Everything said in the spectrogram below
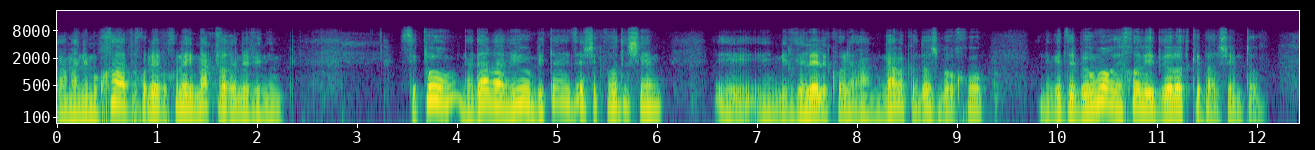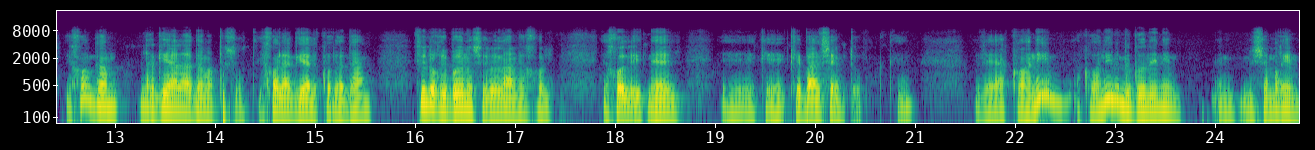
רמה נמוכה וכולי וכולי, מה כבר הם מבינים? סיפור נדב ואביהו ביטא את זה שכבוד השם מתגלה לכל העם. גם הקדוש ברוך הוא, נגיד זה בהומור, יכול להתגלות כבעל שם טוב. יכול גם להגיע לאדם הפשוט, יכול להגיע לכל אדם. אפילו ריבונו של עולם יכול, יכול להתנהל אה, כבעל שם טוב. כן? והכוהנים, הכוהנים הם מגוננים, הם משמרים,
